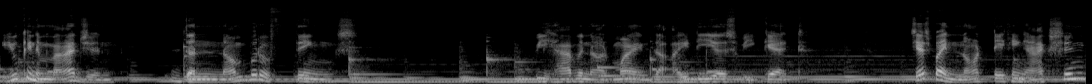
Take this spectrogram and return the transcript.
you can imagine the number of things we have in our mind, the ideas we get, just by not taking action,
